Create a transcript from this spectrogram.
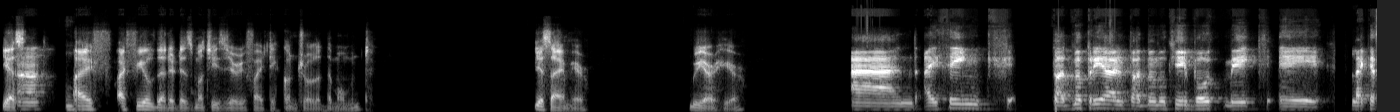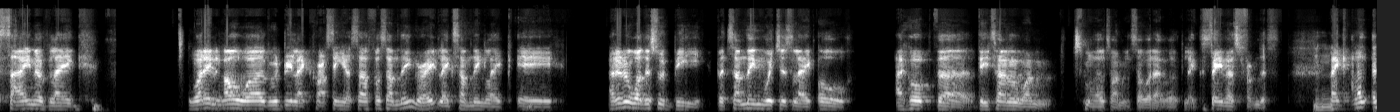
Yes, Uh-huh. I, f- I feel that it is much easier if I take control at the moment. Yes, I am here. We are here. and I think Padmapriya and Padma Mukhi both make a like a sign of like what in our world would be like crossing yourself or something, right? Like something like a I don't know what this would be, but something which is like, oh, I hope the the eternal one smiles on us or whatever. Like save us from this. Mhm. Like uh,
